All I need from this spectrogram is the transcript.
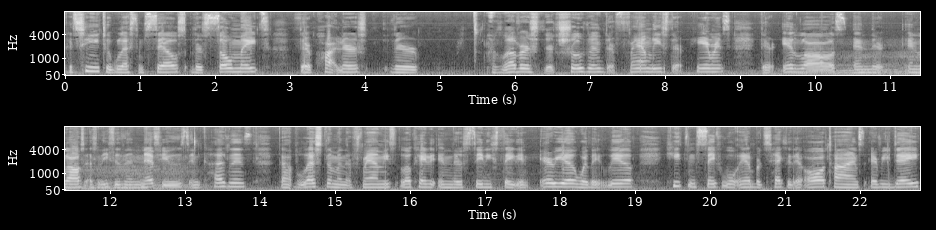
Continue to bless themselves, their soulmates, their partners, their their lovers, their children, their families, their parents, their in laws, and their in laws as nieces and nephews and cousins. God bless them and their families located in their city, state, and area where they live. Keep them safe, and protected at all times, every day,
